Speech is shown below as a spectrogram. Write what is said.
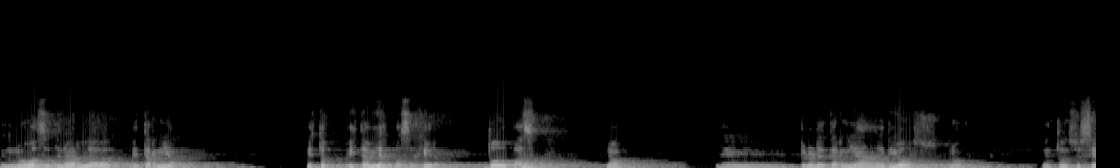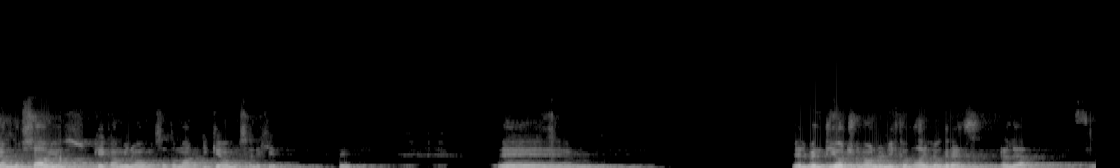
no vas a tener la eternidad. Esto, esta vida es pasajera, todo pasa, ¿no? Eh, pero la eternidad de Dios, no. Entonces seamos sabios qué camino vamos a tomar y qué vamos a elegir. ¿sí? Eh, el 28, ¿no? ¿Lo listo hoy? ¿Lo querés releer? Sí.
